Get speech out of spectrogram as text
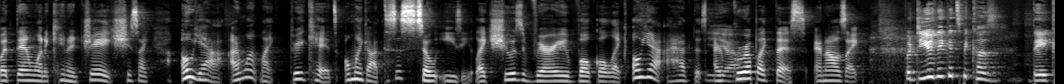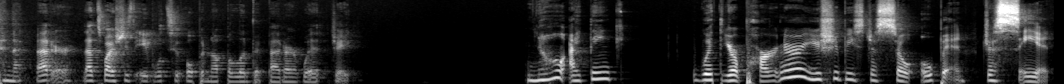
But then when it came to Jake, she's like, "Oh yeah, I want like three kids. Oh my god, this is so easy." Like she was very vocal like, "Oh yeah, I have this. I grew up like this." And I was like, but do you think it's because they connect better? That's why she's able to open up a little bit better with Jake. No, I think with your partner, you should be just so open. Just say it.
